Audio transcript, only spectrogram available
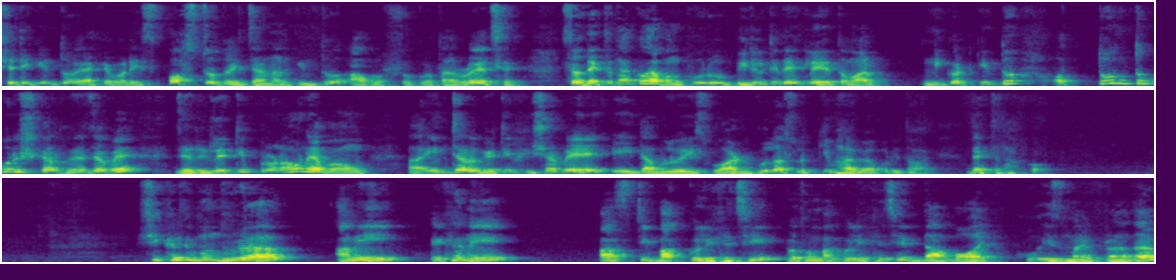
সেটি কিন্তু একেবারে স্পষ্টতই জানার কিন্তু আবশ্যকতা রয়েছে। সো দেখতে থাকো এবং পুরো ভিডিওটি দেখলে তোমার নিকট কিন্তু অত্যন্ত পরিষ্কার হয়ে যাবে যে রিলেটিভ প্রোনাউন এবং ইন্টারোগেটিভ হিসাবে এই ডাব্লিউএইচ ওয়ার্ডগুলো আসলে কীভাবে ব্যবহৃত হয়। দেখতে থাকো। শিক্ষার্থী বন্ধুরা, আমি এখানে পাঁচটি বাক্য লিখেছি। প্রথম বাক্য লিখেছি the boy who is my brother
